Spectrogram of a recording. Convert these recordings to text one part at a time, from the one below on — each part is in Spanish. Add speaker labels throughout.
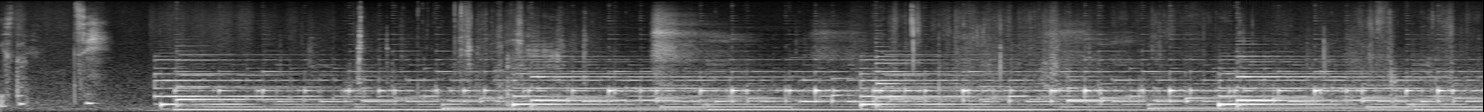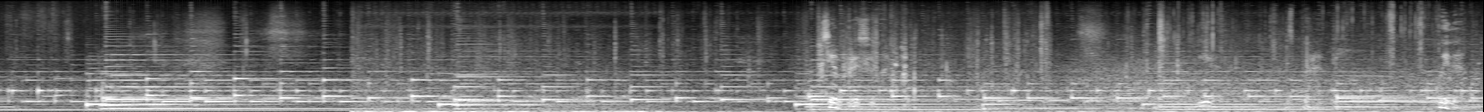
Speaker 1: lista?
Speaker 2: Sí.
Speaker 3: Siempre es igual. Mira, es para ti. Cuida.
